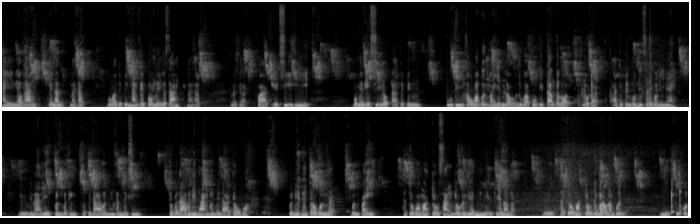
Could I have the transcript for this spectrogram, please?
ให้แนวทางแค่นั้นนะครับบ่ว่าจะเป็นทางแพลตฟอร์มใดก็สร้างนะครับ แล้วก็ฝาก FC ที่บ่แม่นเอฟซีหรอกอาจจะเป็นผู้ที่เขามาเบิ่งมาเห็นเรา หรือว่าผู้ติดตามตลอดเราก็อาจจะเป็นคนนิสัยบ่ดีแน่เออเวลาเด็กเพิ่นบ่ถูกก็ไปด่าเพิ่นจังซั่นจังซี่จะไปด่าเพิ่นเฮ็ดหยังเพิ่นไปด่าเจ้าบ่เพิ่นเฮ็ดให้เจ้าเบิ่งก็เบิ่งไป ถ้าเจ้าบ่มักเจ้าสั่งเจ้าก็เลียนหนี้แค่นั้นล่ะเออถ้าเจ้ามักเจ้าจังไปเอานํเพิ่น นี่คือคน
